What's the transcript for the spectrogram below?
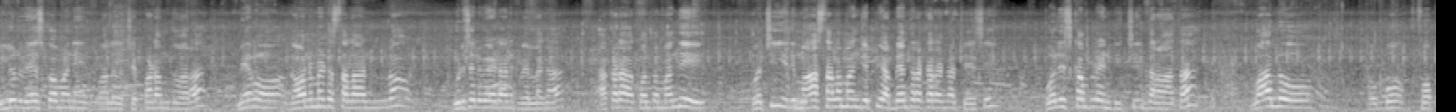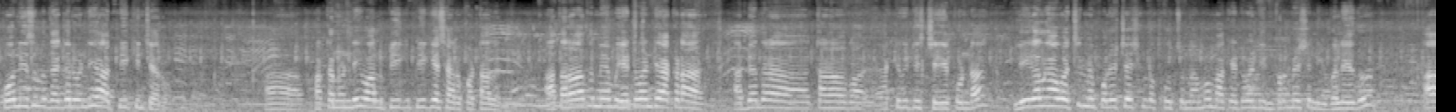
ఇల్లులు వేసుకోమని వాళ్ళు చెప్పడం ద్వారా మేము గవర్నమెంట్ స్థలాల్లో గుడిసెలు వేయడానికి వెళ్ళగా అక్కడ కొంతమంది వచ్చి ఇది మా స్థలం అని చెప్పి అభ్యంతరకరంగా చేసి పోలీస్ కంప్లైంట్ ఇచ్చిన తర్వాత వాళ్ళు పో- పోలీసుల దగ్గరుండి ఆ పీకించారు. పక్క నుండి వాళ్ళు పీకి పీకేశారు కొట్టాలని. ఆ తర్వాత మేము ఎటువంటి అక్కడ అభ్యంతర యాక్టివిటీస్ చేయకుండా లీగల్గా వచ్చి మేము పోలీస్ స్టేషన్లో కూర్చున్నాము. మాకు ఎటువంటి ఇన్ఫర్మేషన్ ఇవ్వలేదు. ఆ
